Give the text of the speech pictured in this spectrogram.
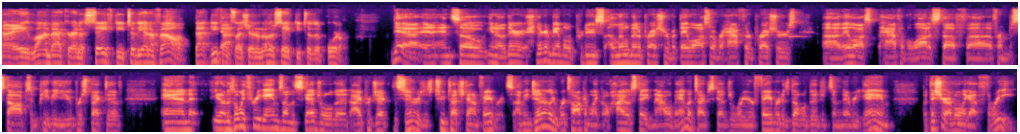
a linebacker, and a safety to the NFL. That defense yeah. last year, and another safety to the portal. Yeah, and, and so you know they're they're going to be able to produce a little bit of pressure, but they lost over half their pressures. Uh, they lost half of a lot of stuff uh, from stops and PBU perspective. And, you know, there's only three games on the schedule that I project the Sooners as two touchdown favorites. I mean, generally we're talking like Ohio State and Alabama type schedule where your favorite is double digits in every game. But this year I've only got three.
